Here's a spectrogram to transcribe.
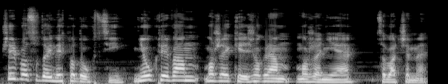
przejść po prostu do innych produkcji. Nie ukrywam, może kiedyś ogram, może nie, zobaczymy.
